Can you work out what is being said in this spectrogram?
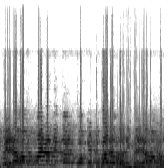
ગરીબેરા હમ મરણ કર પોકેટ વાળા ગરીબેરા હમ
